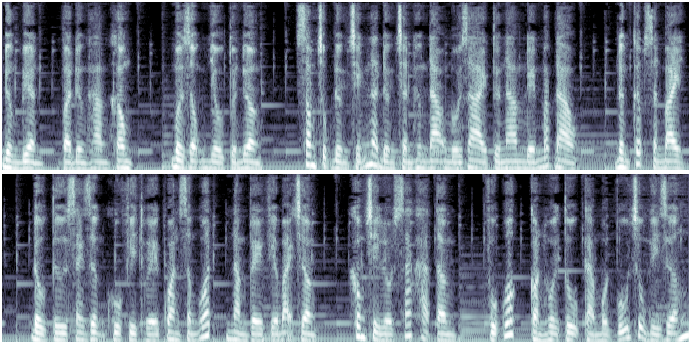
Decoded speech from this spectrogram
đường biển và đường hàng không, mở rộng nhiều tuyến đường. Song trục đường chính là đường Trần Hưng Đạo nối dài từ Nam đến Bắc đảo, nâng cấp sân bay, đầu tư xây dựng khu phi thuế quan sầm uất nằm về phía bãi trường. Không chỉ lột xác hạ tầng, Phú Quốc còn hội tụ cả một vũ trụ nghỉ dưỡng,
